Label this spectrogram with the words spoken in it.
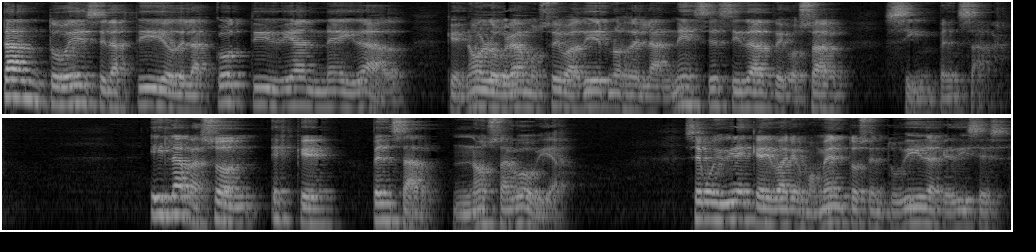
Tanto es el hastío de la cotidianeidad que no logramos evadirnos de la necesidad de gozar sin pensar. Y la razón es que pensar nos agobia. Sé muy bien que hay varios momentos en tu vida que dices,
